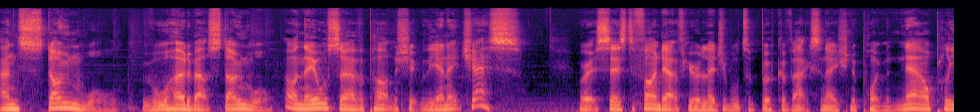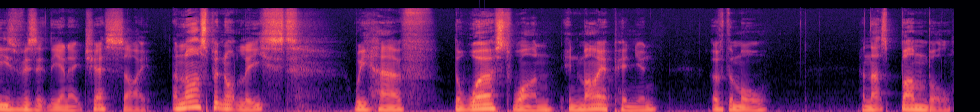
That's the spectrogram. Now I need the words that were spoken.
and Stonewall. We've all heard about Stonewall. Oh, and they also have a partnership with the NHS, where it says to find out if you're eligible to book a vaccination appointment now, please visit the NHS site. And last but not least, we have the worst one, in my opinion, of them all, and that's Bumble.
